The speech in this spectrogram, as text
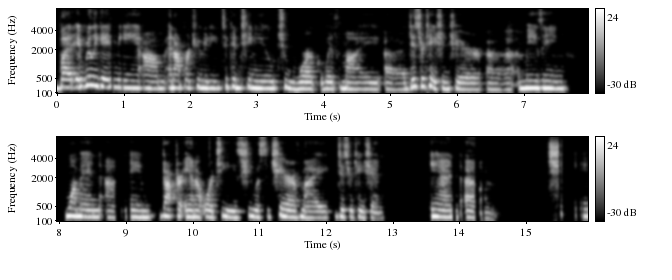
But it really gave me um, an opportunity to continue to work with my uh, dissertation chair uh, amazing woman uh, named dr anna ortiz. She was the chair of my dissertation. And um, she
